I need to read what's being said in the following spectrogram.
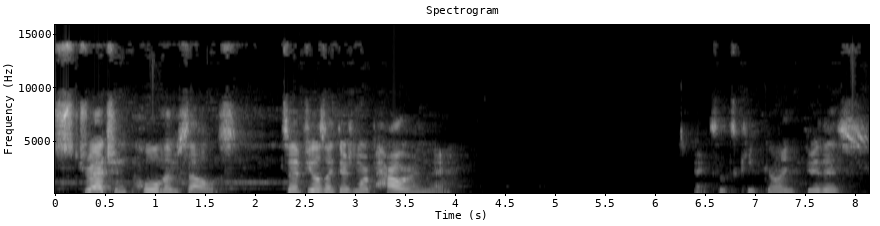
stretch and pull themselves. So it feels like there's more power in there. Alright, so let's keep going through this.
